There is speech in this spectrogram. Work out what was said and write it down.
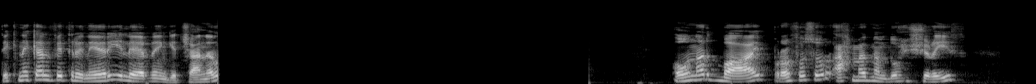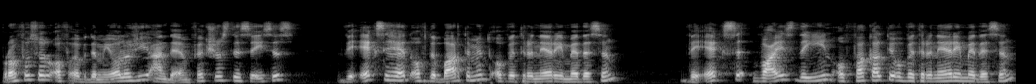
Technical Veterinary Learning Channel. Honored by Professor Ahmed Mamdouh Sherif, Professor of Epidemiology and Infectious Diseases, the ex-head of Department of Veterinary Medicine, the ex-vice dean of Faculty of Veterinary Medicine,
